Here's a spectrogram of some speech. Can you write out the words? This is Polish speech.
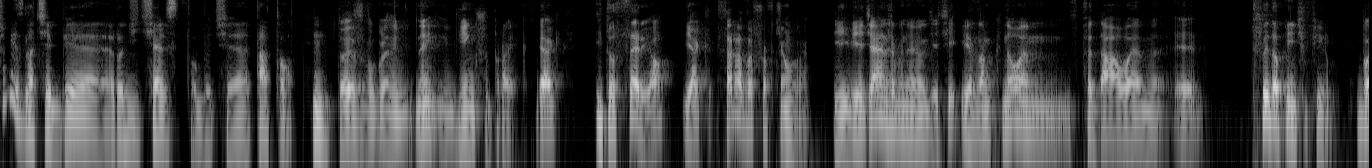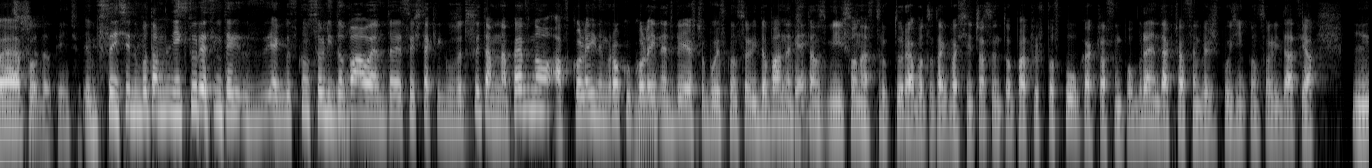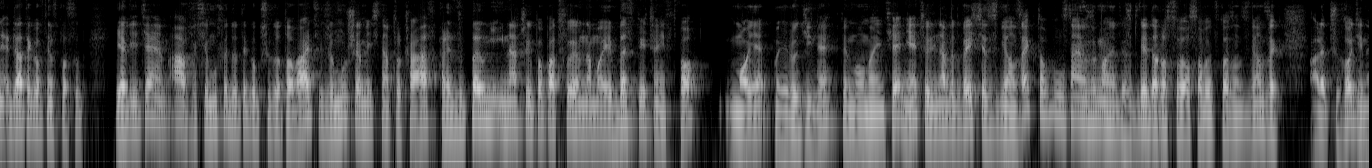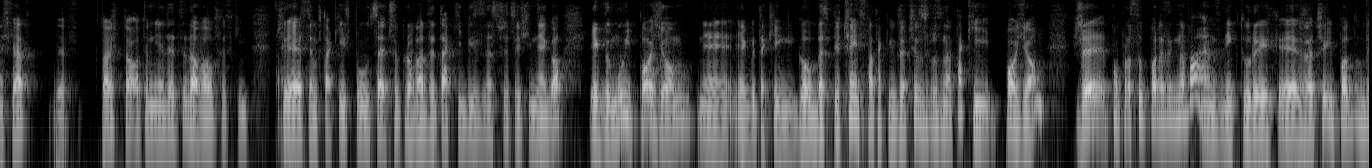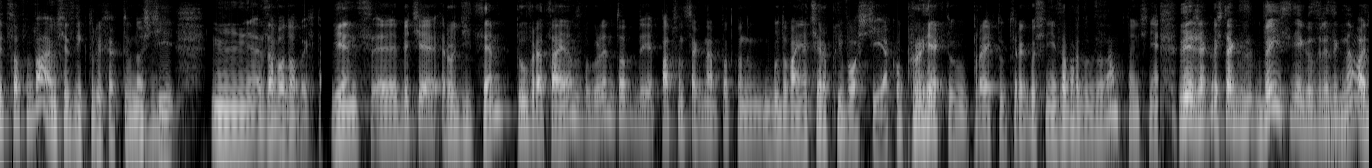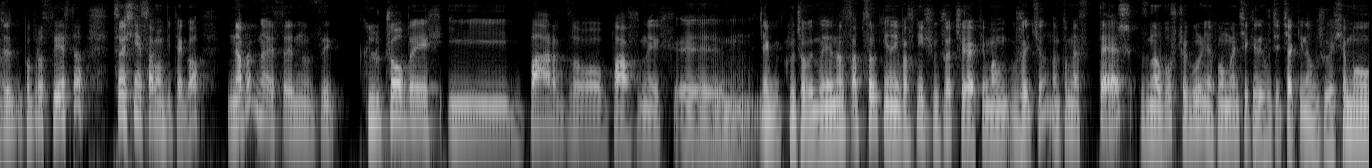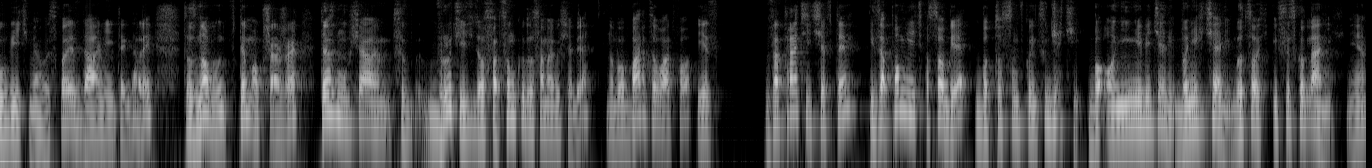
Czym jest dla ciebie rodzicielstwo, bycie tatą? Hmm, to jest w ogóle naj, największy projekt. Jak, I to serio, jak Sara zaszła w ciążę i wiedziałem, że będę miał dzieci, ja zamknąłem, sprzedałem y, 3 do 5 firm. Bo ja po, do w sensie, no bo tam niektóre z- jakby skonsolidowałem, to jest coś takiego, że trzy tam na pewno, a w kolejnym roku kolejne dwie jeszcze były skonsolidowane, Okej. czy tam zmniejszona struktura, bo to tak właśnie czasem to patrzysz po spółkach, czasem po brandach, czasem wiesz, później konsolidacja, Mm, dlatego w ten sposób. Ja wiedziałem, a, że się muszę do tego przygotować, że muszę mieć na to czas, ale zupełnie inaczej popatrzyłem na moje bezpieczeństwo, moje, mojej rodziny w tym momencie, nie? Czyli nawet wejście w związek, to uznałem, że mamy, wiesz, dwie dorosłe osoby wchodzą w związek, ale przychodzi na świat, wiesz, ktoś, kto o tym nie decydował wszystkim. Czy ja jestem w takiej spółce, czy prowadzę taki biznes, czy coś innego. Jakby mój poziom, e, jakby takiego bezpieczeństwa, takich rzeczy wzrósł na taki poziom, że po prostu porezygnowałem z niektórych e, rzeczy i wycofywałem się z niektórych aktywności mm, zawodowych. Więc e, bycie rodzicem, tu wracając w ogóle, no to patrząc tak na pod kątem budowania cierpliwości jako projektu, projektu, którego się nie za bardzo da zamknąć, nie? Wiesz, jakoś tak wyjść z niego, zrezygnować, że po prostu jest to coś niesamowitego. Na pewno jest to jedno z kluczowych i bardzo ważnych, jakby kluczowych, no jedna z absolutnie najważniejszych rzeczy, jakie mam w życiu, natomiast też znowu, szczególnie w momencie, kiedy dzieciaki nauczyły się mówić, miały swoje zdanie i tak dalej, to znowu w tym obszarze też musiałem wrócić do szacunku do samego siebie, no bo bardzo łatwo jest zatracić się w tym i zapomnieć o sobie, bo to są w końcu dzieci, bo oni nie wiedzieli, bo nie chcieli, bo coś i wszystko dla nich, nie?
